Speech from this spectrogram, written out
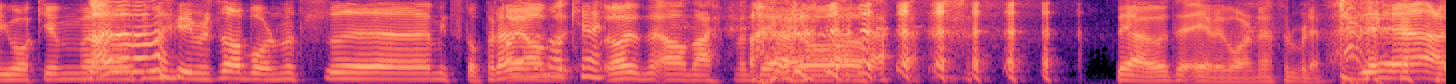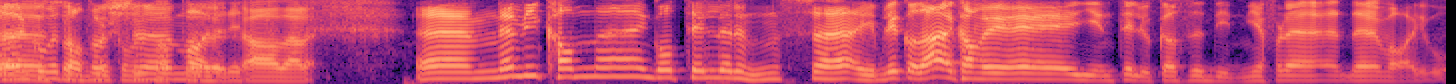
Joakim Nei, nei, nei, eh, som nei. beskrivelse av Bournemouths uh, midtstopper her. her. ja, men men, ok. å, ja, nei, men det er jo Det er jo et evigvarende problem. Det er det en kommentators kommentator. eh, mareritt. Ja, det er det. Eh, Men vi kan eh, gå til rundens eh, øyeblikk, og der kan vi gi den til Lucas Dinje, for det, det var jo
